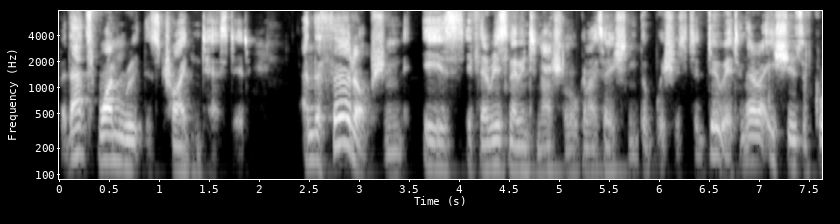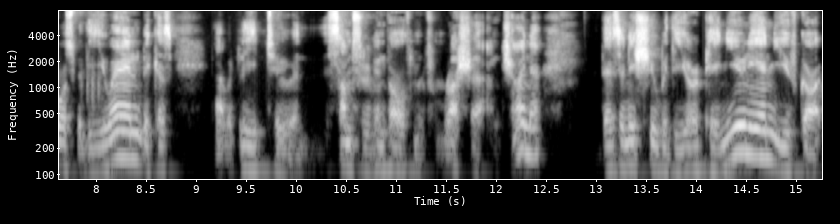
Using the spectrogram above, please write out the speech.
But that's one route that's tried and tested. And the third option is if there is no international organization that wishes to do it. And there are issues, of course, with the UN, because that would lead to some sort of involvement from Russia and China. There's an issue with the European Union. You've got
